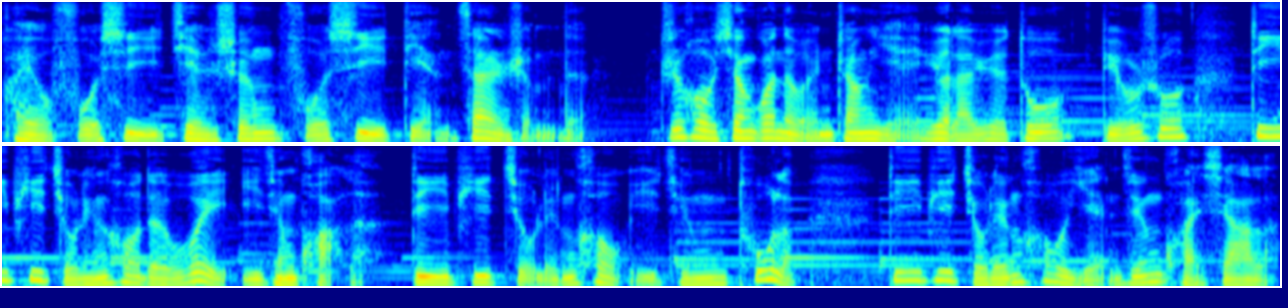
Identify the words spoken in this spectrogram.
还有佛系健身、佛系点赞什么的。之后相关的文章也越来越多，比如说第一批九零后的胃已经垮了，第一批九零后已经秃了，第一批九零后眼睛快瞎了，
